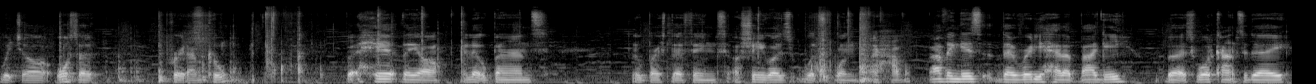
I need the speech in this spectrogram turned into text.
which are also pretty damn cool. But here they are, the little bands, little bracelet things. I'll show you guys which one I have. The thing is, they're really hella baggy, but it's World Cancer Day.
